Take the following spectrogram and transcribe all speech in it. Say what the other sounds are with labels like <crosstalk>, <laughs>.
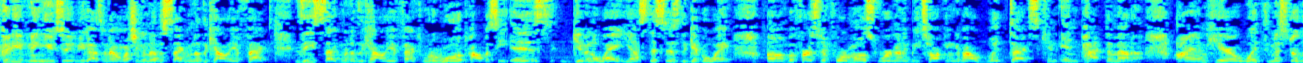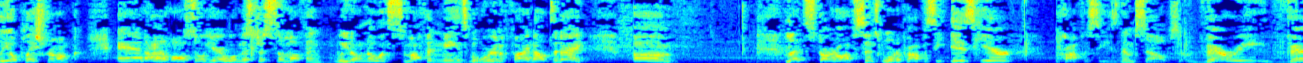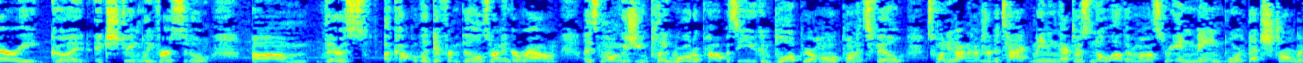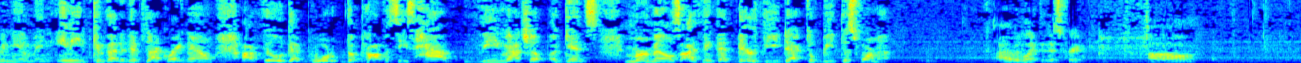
Good evening, YouTube. You guys are now watching another segment of the Cali Effect. The segment of the Cali Effect where the World of Prophecy is given away. Yes, this is the giveaway. Um, but first and foremost, we're going to be talking about what decks can impact the meta. I am here with Mr. Leo Playstrong, and I am also here with Mr. Smuffin. We don't know what Smuffin means, but we're going to find out today. Um, let's start off since World of Prophecy is here prophecies themselves. Very, very good. Extremely versatile. Um, there's a couple of different builds running around. As long as you play World of Prophecy, you can blow up your whole opponent's field. 2900 attack, meaning that there's no other monster in main board that's stronger than him in any competitive deck right now. I feel that World, the prophecies have the matchup against Mermails. I think that they're the deck to beat this format. I would like to disagree. Um,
